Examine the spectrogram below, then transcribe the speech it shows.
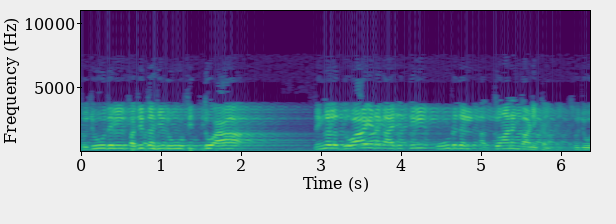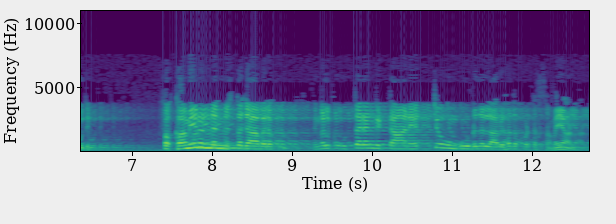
സുജൂദിൽ നിങ്ങൾ ദുആയുടെ കാര്യത്തിൽ കൂടുതൽ അധ്വാനം കാണിക്കണം സുജൂദിൽ. മുസ്തജാബലക്കും നിങ്ങൾക്ക് ഉത്തരം കിട്ടാൻ ഏറ്റവും കൂടുതൽ അർഹതപ്പെട്ട സമയമാണ്.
